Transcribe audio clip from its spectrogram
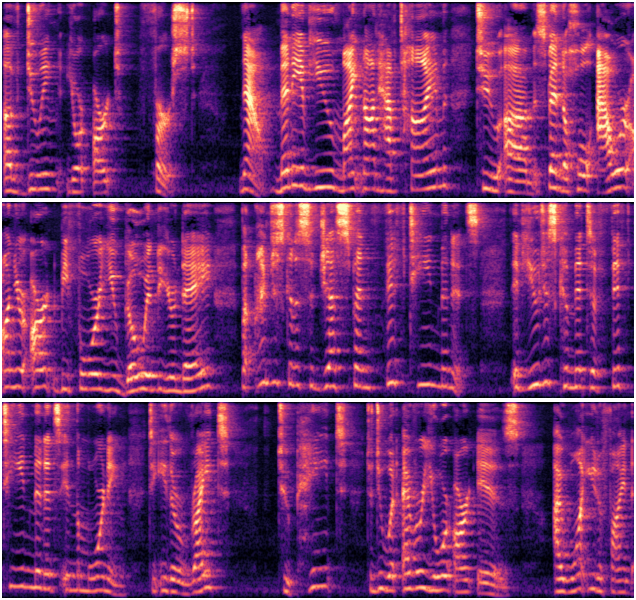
of doing your art first. Now, many of you might not have time to um, spend a whole hour on your art before you go into your day, but I'm just to suggest spend 15 minutes. If you just commit to 15 minutes in the morning to either write, to paint, to do whatever your art is, I want you to find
